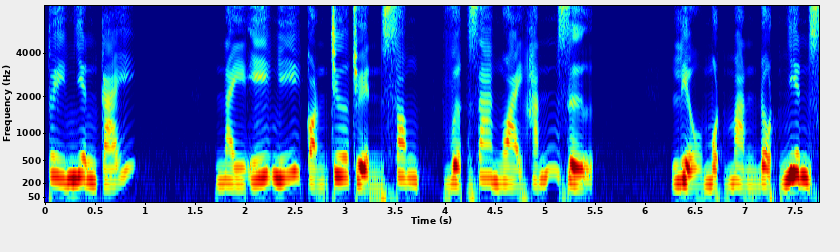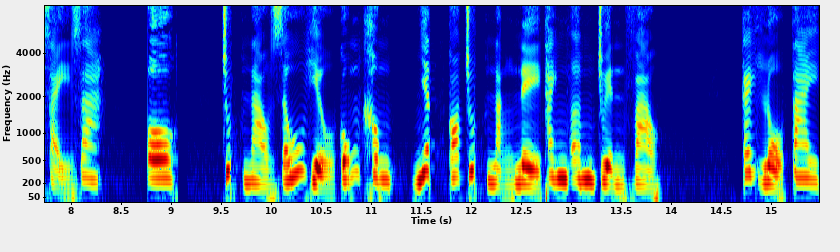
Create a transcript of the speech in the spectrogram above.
Tuy nhiên cái này ý nghĩ còn chưa chuyển xong, vượt ra ngoài hắn dự. Liệu một màn đột nhiên xảy ra? Ô, chút nào dấu hiệu cũng không, nhất có chút nặng nề thanh âm truyền vào. Cách lỗ tai,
